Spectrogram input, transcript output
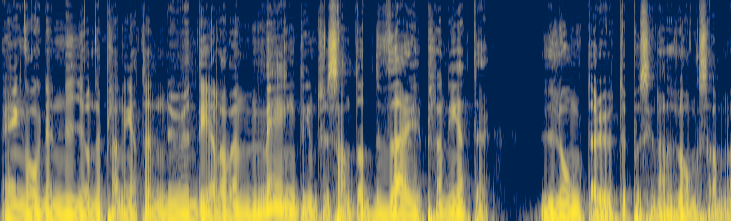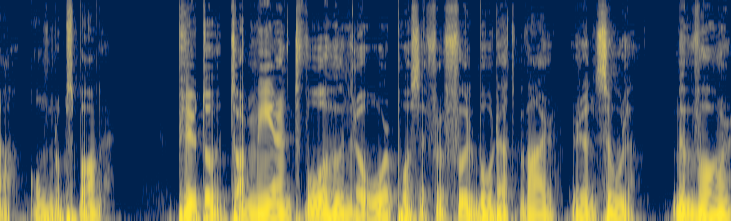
en gång den nionde planeten, nu en del av en mängd intressanta dvärgplaneter långt där ute på sina långsamma omloppsbanor. Pluto tar mer än 200 år på sig för att fullborda ett varv runt solen. Men var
